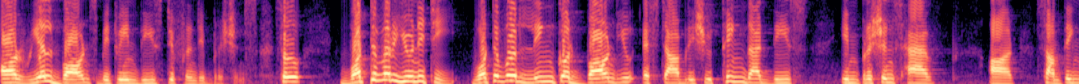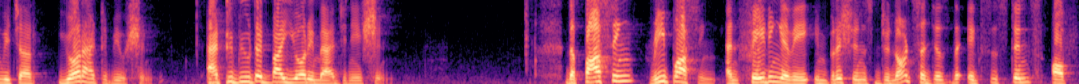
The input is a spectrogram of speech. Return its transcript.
or real bonds between these different impressions. So, whatever unity whatever link or bond you establish you think that these impressions have are something which are your attribution attributed by your imagination. The passing repassing and fading away impressions do not suggest the existence of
